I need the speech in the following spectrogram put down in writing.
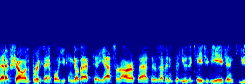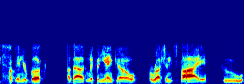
that have shown, for example, you can go back to Yasser Arafat. There's evidence that he was a KGB agent. You talk in your book about Litvinenko, a Russian spy who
